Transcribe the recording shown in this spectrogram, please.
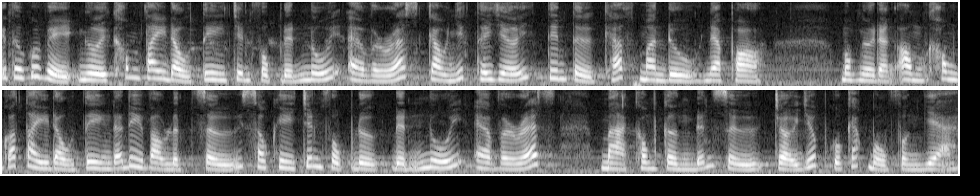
Kính thưa quý vị, người không tay đầu tiên chinh phục đỉnh núi Everest cao nhất thế giới, tin từ Kathmandu, Nepal. Một người đàn ông không có tay đầu tiên đã đi vào lịch sử sau khi chinh phục được đỉnh núi Everest mà không cần đến sự trợ giúp của các bộ phận giả.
